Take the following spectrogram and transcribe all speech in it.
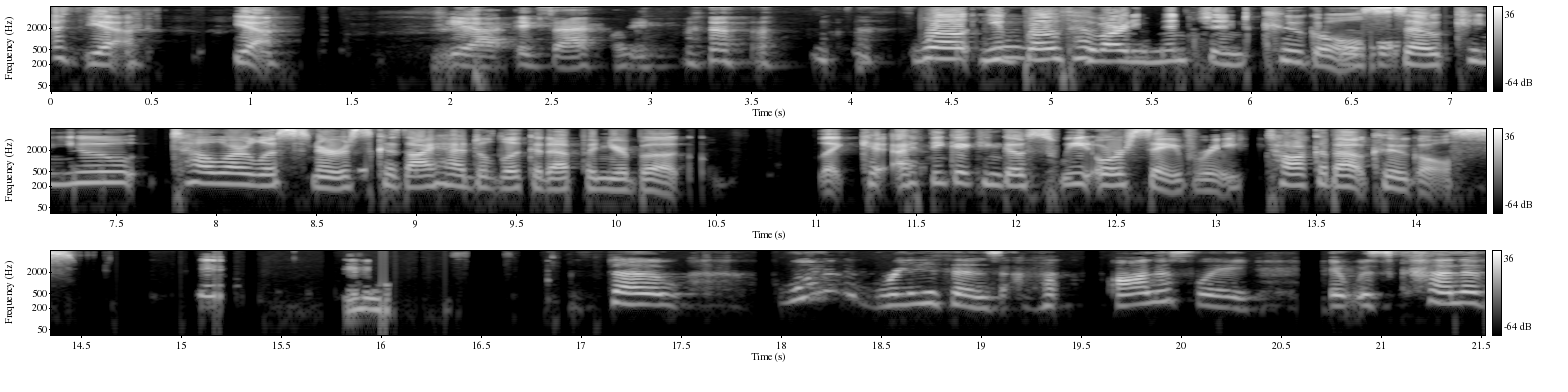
Yeah. Yeah. Yeah, exactly. Well, you both have already mentioned kugels. So, can you tell our listeners, because I had to look it up in your book, Like, I think it can go sweet or savory. Talk about kugels. So, one of the reasons, honestly, it was kind of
